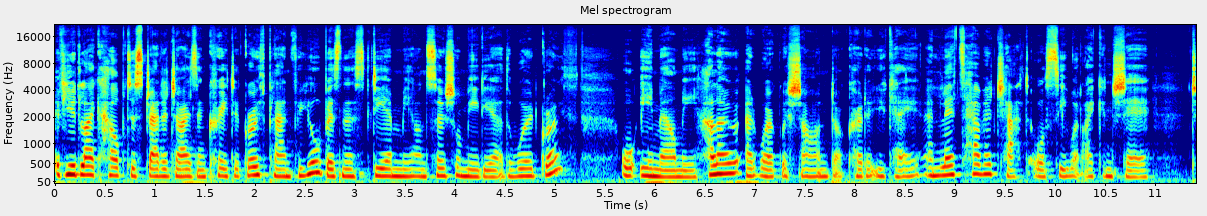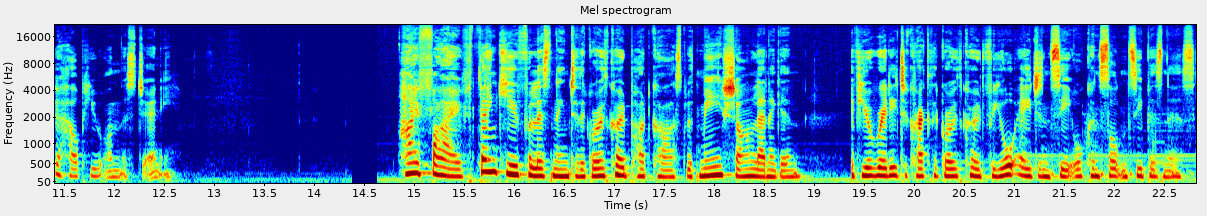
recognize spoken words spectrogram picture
If you'd like help to strategize and create a growth plan for your business, DM me on social media the word growth or email me hello at workwithshawn.co.uk and let's have a chat or see what I can share to help you on this journey. High five. Thank you for listening to the Growth Code podcast with me, Sean Lanigan. If you're ready to crack the growth code for your agency or consultancy business,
